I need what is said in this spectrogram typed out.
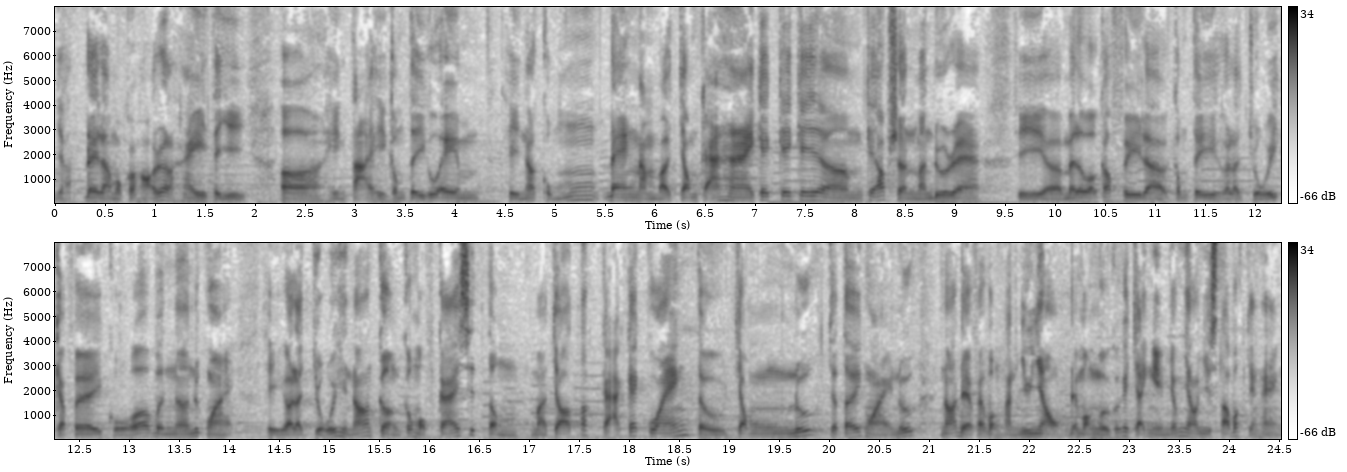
Dạ, đây là một câu hỏi rất là hay tại vì uh, hiện tại thì công ty của em thì nó cũng đang nằm ở trong cả hai cái cái cái uh, cái option mà anh đưa ra thì uh, Mellow Coffee là công ty gọi là chuỗi cà phê của bên uh, nước ngoài. Thì gọi là chuỗi thì nó cần có một cái system mà cho tất cả các quán từ trong nước cho tới ngoài nước nó đều phải vận hành như nhau để mọi người có cái trải nghiệm giống nhau như Starbucks chẳng hạn.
